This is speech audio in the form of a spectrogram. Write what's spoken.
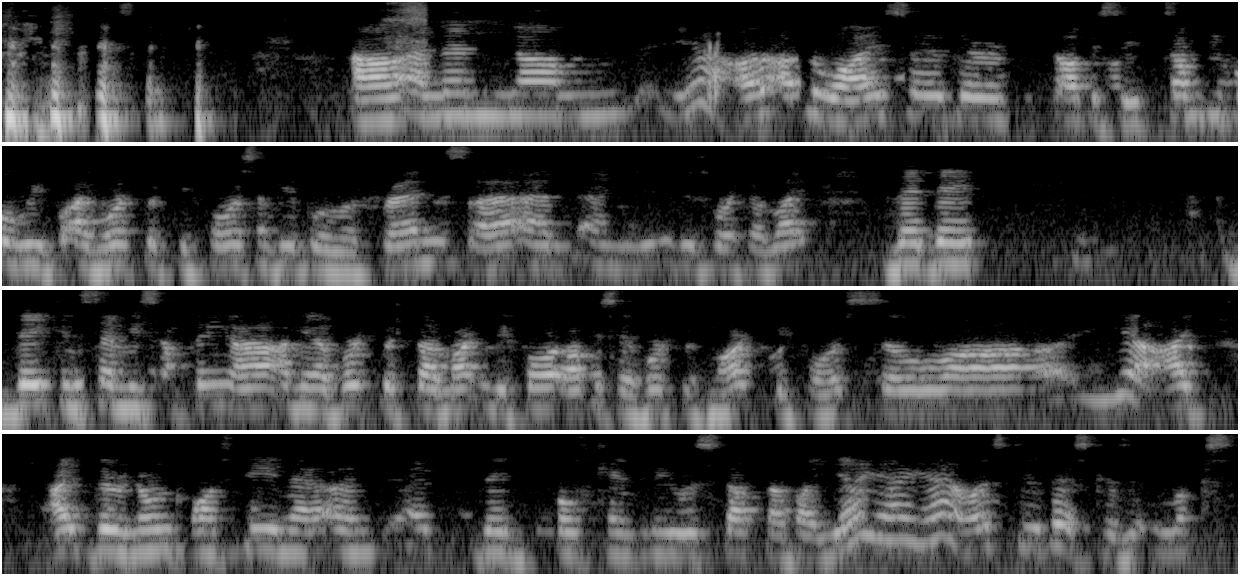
uh, and then, um, yeah, otherwise, uh, there obviously some people we've I've worked with before, some people who are friends, uh, and and it is work of life. They they they can send me something. Uh, I mean, I've worked with uh, Martin before. Obviously, I've worked with Mark before. So uh, yeah, I, I they're a known quantity, and, uh, and, and they both came to me with stuff. And I thought, yeah, yeah, yeah, let's do this because it looks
